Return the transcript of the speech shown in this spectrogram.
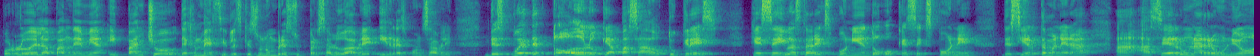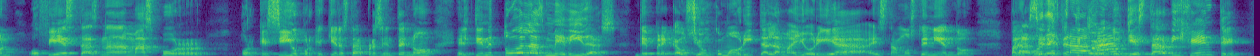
por lo de la pandemia. Y Pancho, déjenme decirles que es un hombre súper saludable y responsable. Después de todo lo que ha pasado, ¿tú crees? que se iba a estar exponiendo o que se expone de cierta manera a hacer una reunión o fiestas nada más por porque sí o porque quiere estar presente, no. Él tiene todas las medidas de precaución como ahorita la mayoría estamos teniendo para, Para hacer este tipo de eventos y estar vigente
